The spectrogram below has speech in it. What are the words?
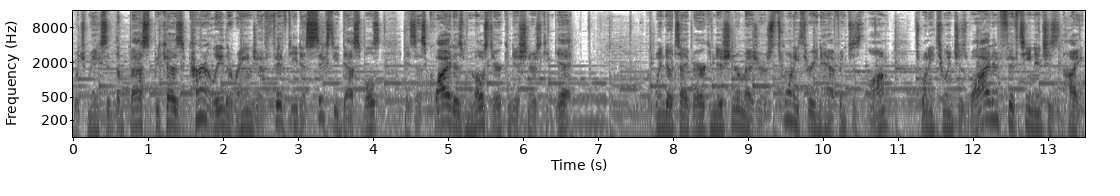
which makes it the best because currently the range of 50 to 60 decibels is as quiet as most air conditioners can get The window type air conditioner measures 23.5 inches long, 22 inches wide, and 15 inches in height.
